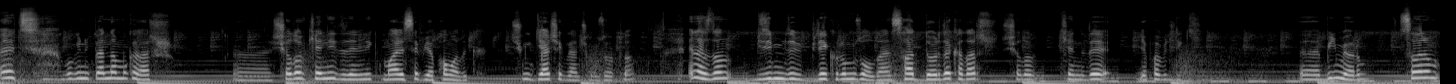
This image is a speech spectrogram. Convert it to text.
Evet, bugünlük benden bu kadar. Ee, Shadow Candy'yi de denedik, maalesef yapamadık. Çünkü gerçekten çok zordu. En azından bizim de bir rekorumuz oldu. Yani saat 4'e kadar Shadow Candy'de yapabildik. Ee, bilmiyorum. Sanırım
